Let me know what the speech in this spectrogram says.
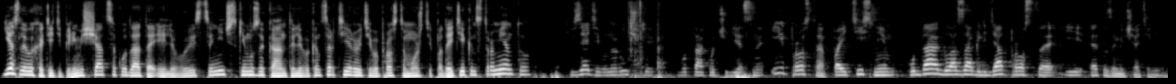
Если вы хотите перемещаться куда-то, или вы сценический музыкант, или вы концертируете, вы просто можете подойти к инструменту, взять его на ручки, вот так вот чудесно, и просто пойти с ним, куда глаза глядят просто, и это замечательно.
